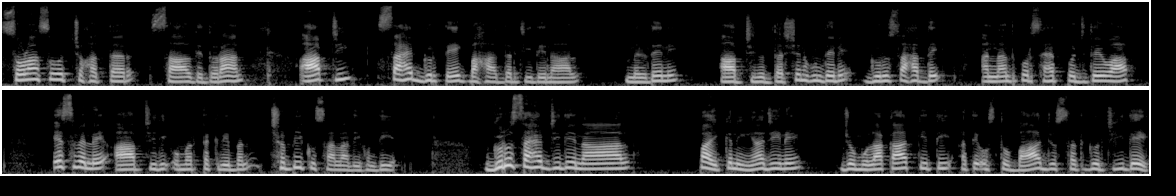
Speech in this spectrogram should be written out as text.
1674 ਸਾਲ ਦੇ ਦੌਰਾਨ ਆਪ ਜੀ ਸਾਹਿਬ ਗੁਰੂ ਤੇਗ ਬਹਾਦਰ ਜੀ ਦੇ ਨਾਲ ਮਿਲਦੇ ਨੇ। ਆਪ ਜੀ ਨੂੰ ਦਰਸ਼ਨ ਹੁੰਦੇ ਨੇ ਗੁਰੂ ਸਾਹਿਬ ਦੇ। ਅਨੰਦਪੁਰ ਸਾਹਿਬ ਪੁੱਜਦੇ ਹੋ ਆਪ। ਇਸ ਵੇਲੇ ਆਪ ਜੀ ਦੀ ਉਮਰ ਤਕਰੀਬਨ 26 ਕੁ ਸਾਲਾਂ ਦੀ ਹੁੰਦੀ ਹੈ। ਗੁਰੂ ਸਾਹਿਬ ਜੀ ਦੇ ਨਾਲ ਭਾਈ ਕਨਈਆ ਜੀ ਨੇ ਜੋ ਮੁਲਾਕਾਤ ਕੀਤੀ ਅਤੇ ਉਸ ਤੋਂ ਬਾਅਦ ਜੋ ਸਤਿਗੁਰ ਜੀ ਦੇ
